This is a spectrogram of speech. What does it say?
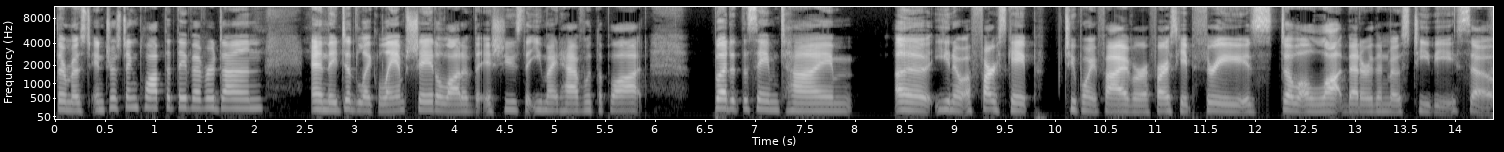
their most interesting plot that they've ever done. And they did like lampshade a lot of the issues that you might have with the plot. But at the same time, uh, you know, a Farscape 2.5 or a Farscape 3 is still a lot better than most TV. So,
